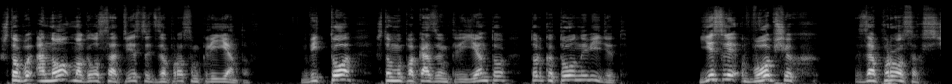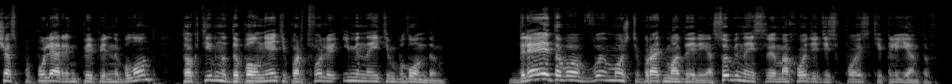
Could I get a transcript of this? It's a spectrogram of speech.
чтобы оно могло соответствовать запросам клиентов. Ведь то, что мы показываем клиенту, только то он и видит. Если в общих запросах сейчас популярен пепельный блонд, то активно дополняйте портфолио именно этим блондом. Для этого вы можете брать модели, особенно если находитесь в поиске клиентов.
